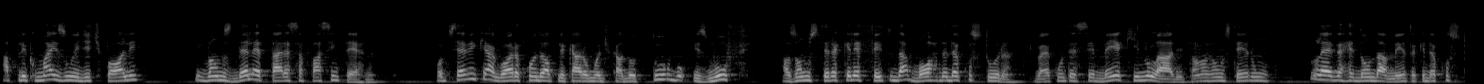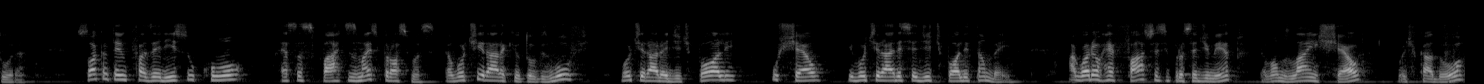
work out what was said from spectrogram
Aplico mais um Edit Poly e vamos deletar essa face interna. Observem que agora quando eu aplicar o modificador Turbo Smooth, nós vamos ter aquele efeito da borda da costura, que vai acontecer bem aqui no lado. Então nós vamos ter um leve arredondamento aqui da costura. Só que eu tenho que fazer isso com essas partes mais próximas. Então vou tirar aqui o Turbo Smooth, vou tirar o Edit Poly, o Shell e vou tirar esse Edit Poly também. Agora eu refaço esse procedimento, então vamos lá em Shell, modificador,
